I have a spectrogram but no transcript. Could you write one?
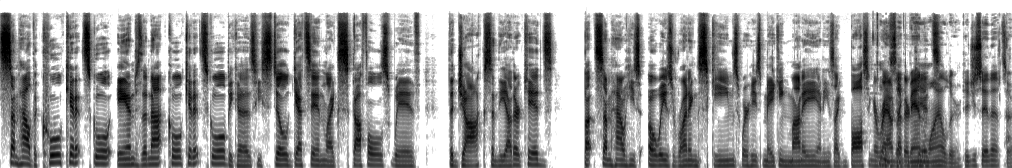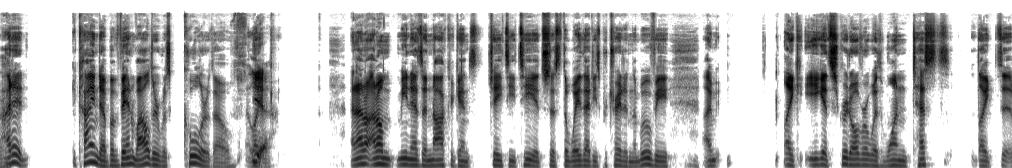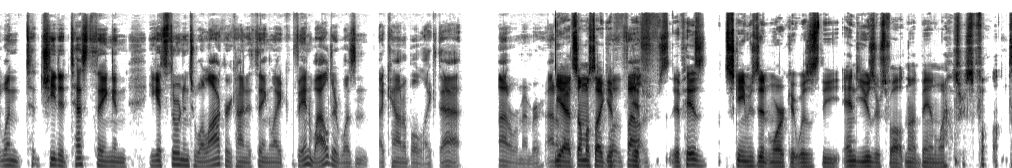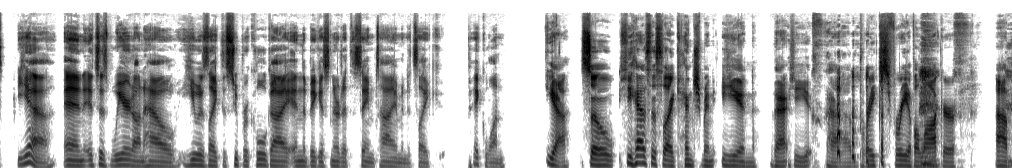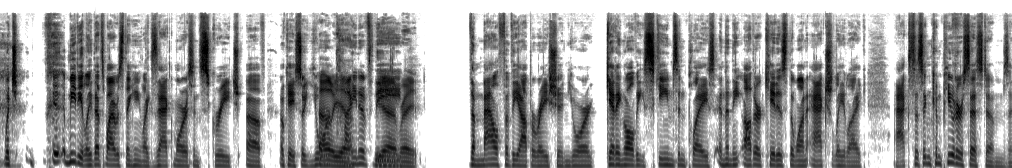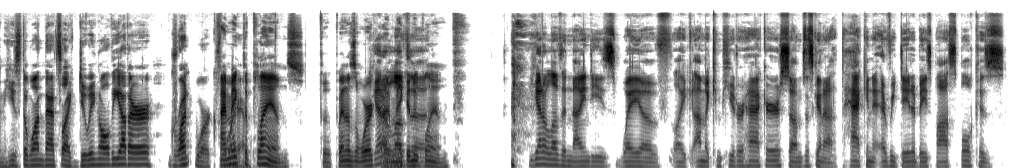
somehow the cool kid at school and the not cool kid at school because he still gets in like scuffles with the jocks and the other kids but somehow he's always running schemes where he's making money and he's like bossing around It's like other Van kids. Wilder. Did you say that? Sorry. I did kind of, but Van Wilder was cooler though. Like, yeah, and I don't I don't mean as a knock against JTT. It's just the way that he's portrayed in the movie. I'm like he gets screwed over with one test like one t- cheated test thing and he gets thrown into a locker kind of thing like van wilder wasn't accountable like that i don't remember i don't yeah. know. It's almost like if Well, Val- if if his schemes didn't work, it was the end user's fault, not Van Wilder's fault. Yeah, and it's just weird on how he was like the super cool guy and the biggest nerd at the same time, and it's like pick one. Yeah. So he has this like henchman Ian that he uh, breaks free of a locker. Um, which immediately that's why I was thinking like Zach Morris and Screech of okay, so you're Oh, yeah. kind of the yeah, right. The mouth of the operation. You're getting all these schemes in place, and then the other kid is the one actually like accessing computer systems, and he's the one that's like doing all the other grunt work. For I make him. the plans. If the plan doesn't work, I make a new plan. You gotta love the '90s way of like I'm a computer hacker, so I'm just gonna hack into every database possible because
